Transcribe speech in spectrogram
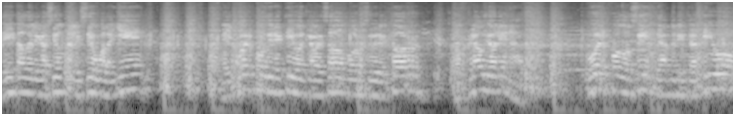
de esta delegación del Liceo Gualañé, el cuerpo directivo encabezado por su director, don Claudio Arenas, cuerpo docente administrativo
